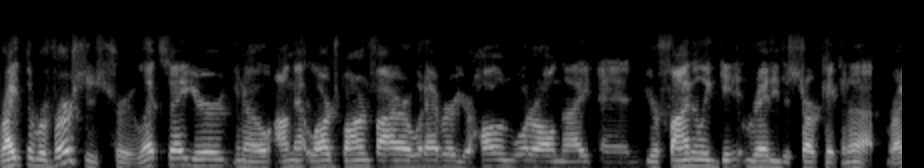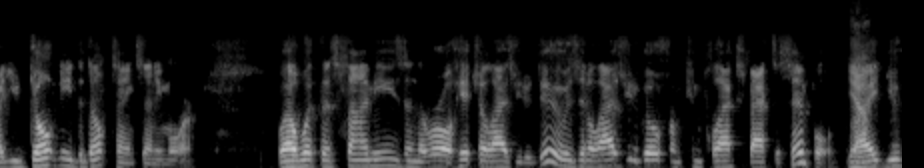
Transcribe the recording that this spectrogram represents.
Right, the reverse is true. Let's say you're, you know, on that large barn fire or whatever, you're hauling water all night and you're finally getting ready to start picking up, right? You don't need the dump tanks anymore. Well, what the Siamese and the Rural Hitch allows you to do is it allows you to go from complex back to simple. Yeah. Right? You,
